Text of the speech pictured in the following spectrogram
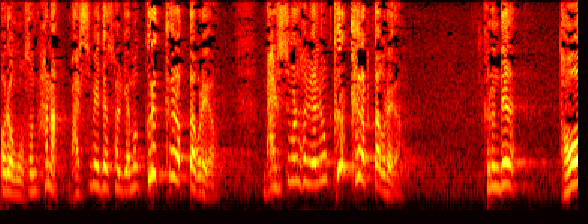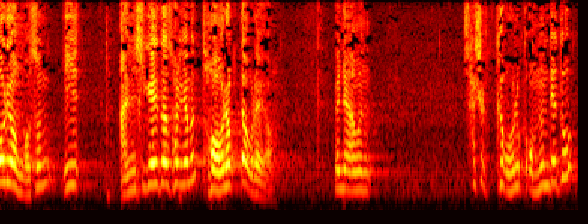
어려운 것은 하나, 말씀에 대해 설교하면 그렇게 어렵다고 그래요. 말씀을 설교하려면 그렇게 어렵다고 그래요. 그런데 더 어려운 것은 이 안식에 대해서 설교하면 더 어렵다고 그래요. 왜냐하면 사실 그 어려울 거 없는데도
